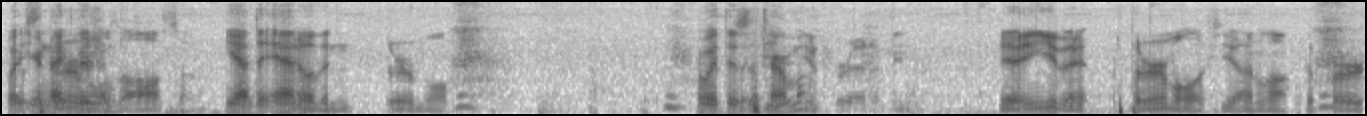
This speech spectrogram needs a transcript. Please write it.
What, This your night thermal's vision? awesome. Yeah, the N. no, the thermal. Oh, wait, there's a Like the thermal? Infrared, I mean. Yeah, you can get a thermal if you unlock the perk.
